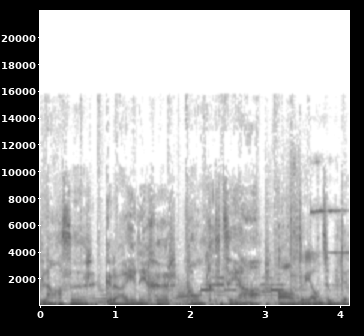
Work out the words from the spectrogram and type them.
blasergreinicher.ch Adrian Sutter.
